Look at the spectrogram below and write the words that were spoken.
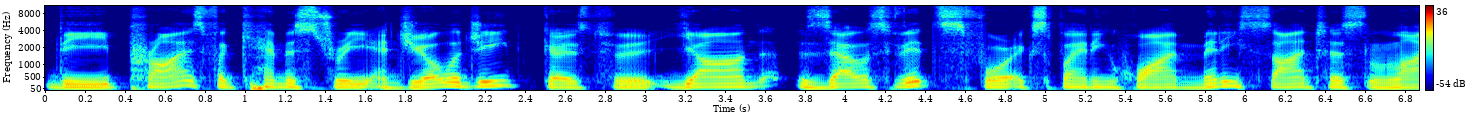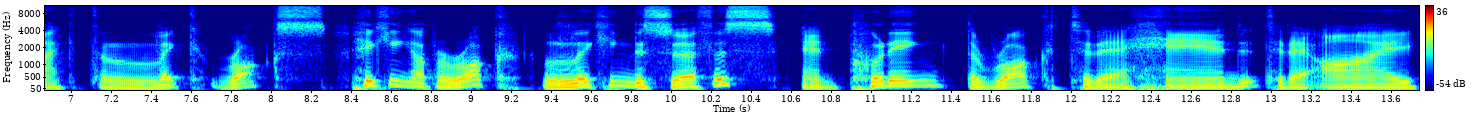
The prize for chemistry and geology goes to Jan Zalasiewicz for explaining why many scientists like to lick rocks. Picking up a rock, licking the surface, and putting the rock to their hand, to their eye,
